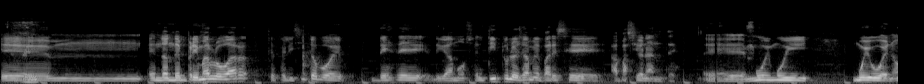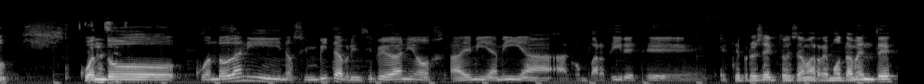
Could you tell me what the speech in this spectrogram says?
eh, en donde en primer lugar te felicito porque desde, digamos, el título ya me parece apasionante, eh, muy, muy, muy bueno. Cuando, cuando Dani nos invita a principio de años a Emi y a mí a, compartir este, este proyecto que se llama Remotamente,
